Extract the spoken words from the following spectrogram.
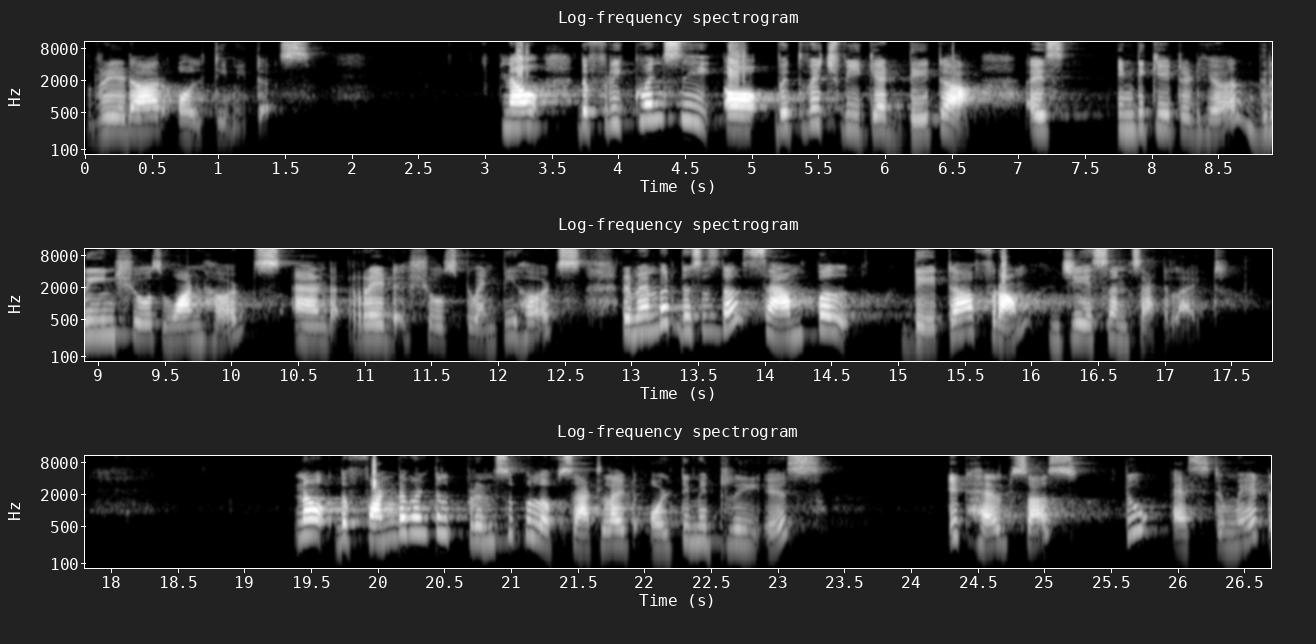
radar altimeters. Now the frequency uh, with which we get data is indicated here green shows 1 hertz and red shows 20 hertz. Remember this is the sample data from JASON satellite. Now the fundamental principle of satellite altimetry is it helps us to estimate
